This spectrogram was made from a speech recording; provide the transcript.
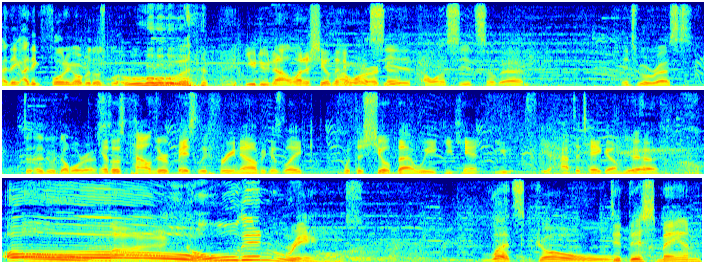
I think I think floating over those. Ooh, you do not want to shield anymore. I want to see it. I want to see it so bad. Into a rest, into a double rest. Yeah, those pounds are basically free now because, like, with the shield that weak, you can't. You you have to take them. yeah. Oh my oh! golden rings! Let's go. Did this man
